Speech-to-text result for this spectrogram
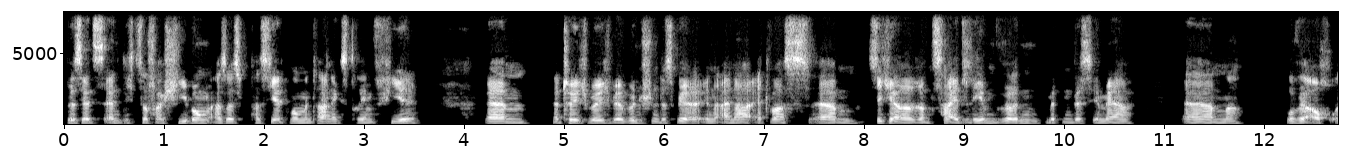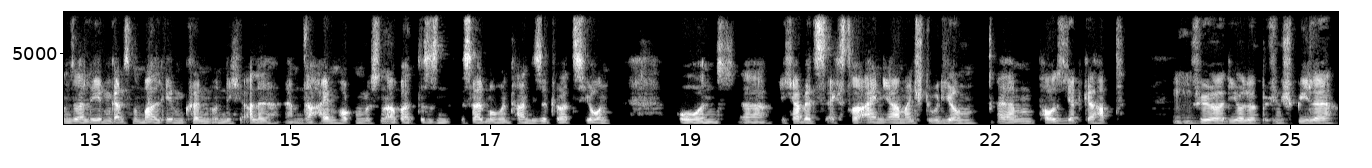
bis jetzt endlich zur Verschiebung. Also es passiert momentan extrem viel. Ähm, natürlich würde ich mir wünschen, dass wir in einer etwas ähm, sichereren Zeit leben würden, mit ein bisschen mehr, ähm, wo wir auch unser Leben ganz normal leben können und nicht alle ähm, daheim hocken müssen. Aber das ist, ist halt momentan die Situation. Und äh, ich habe jetzt extra ein Jahr mein Studium ähm, pausiert gehabt mhm. für die Olympischen Spiele.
